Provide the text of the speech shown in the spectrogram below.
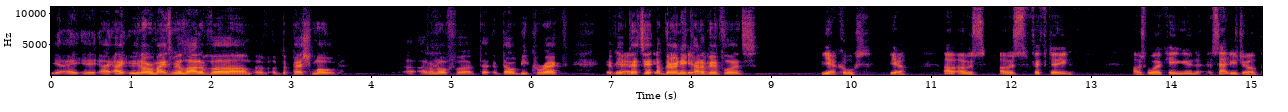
Yeah, I, I, I, you know, it reminds me a lot of um, of, of Depeche Mode. Uh, I don't know if, uh, that, if that would be correct. If, Yeah, if that's it, if there any it- kind of influence? Yeah, of course. Yeah, I, I was I was 15. I was working in a Saturday job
